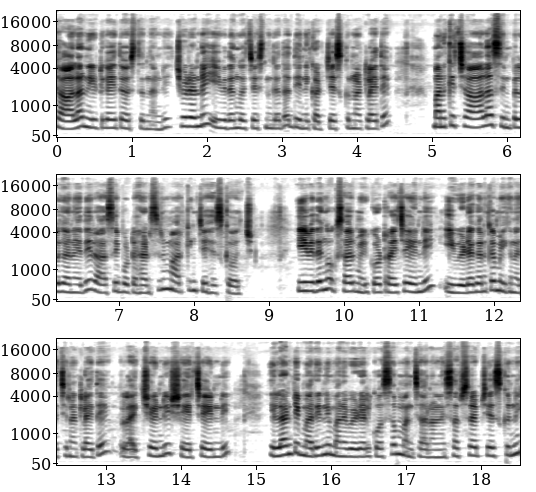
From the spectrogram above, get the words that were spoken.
చాలా నీట్గా అయితే వస్తుందండి. చూడండి ఈ విధంగా వచ్చేసింది కదా దీన్ని కట్ చేసుకున్నట్లయితే మనకి చాలా సింపుల్గా అనేది రాసి బుట్ట హ్యాండ్స్ని మార్కింగ్ చేసేసుకోవచ్చు. ఈ విధంగా ఒకసారి మీరు కూడా ట్రై చేయండి. ఈ వీడియో కనుక మీకు నచ్చినట్లయితే లైక్ చేయండి షేర్ చేయండి. ఇలాంటి మరిన్ని మన వీడియోల కోసం మన ఛానల్ని సబ్స్క్రైబ్ చేసుకుని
